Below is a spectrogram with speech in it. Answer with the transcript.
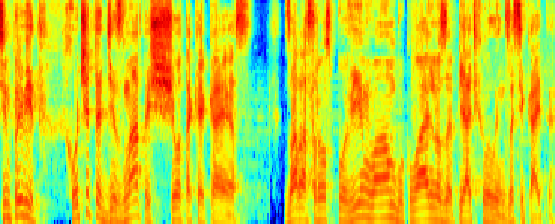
Всім привіт! Хочете дізнати, що таке КС? Зараз розповім вам буквально за 5 хвилин. Засікайте.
